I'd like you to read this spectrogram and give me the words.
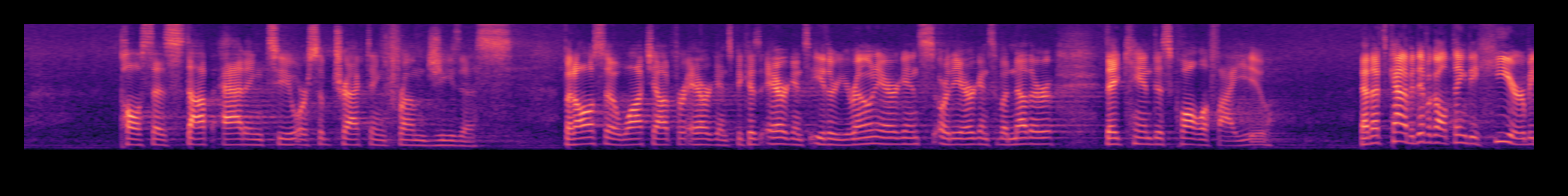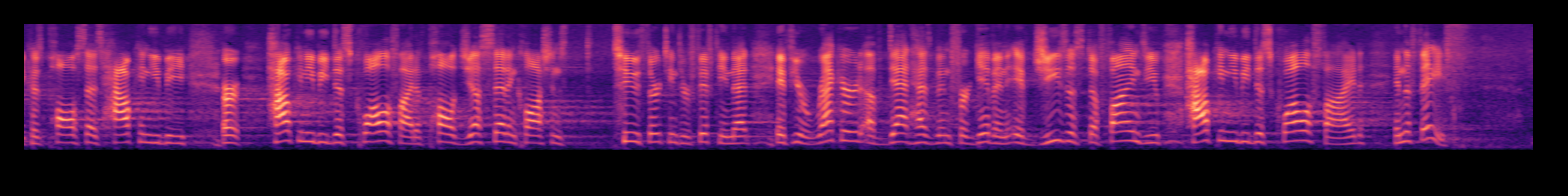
Paul says, stop adding to or subtracting from Jesus. But also watch out for arrogance because arrogance, either your own arrogance or the arrogance of another, they can disqualify you. Now that's kind of a difficult thing to hear because Paul says, How can you be, or how can you be disqualified if Paul just said in Colossians 2 13 through 15 that if your record of debt has been forgiven, if Jesus defines you, how can you be disqualified in the faith?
